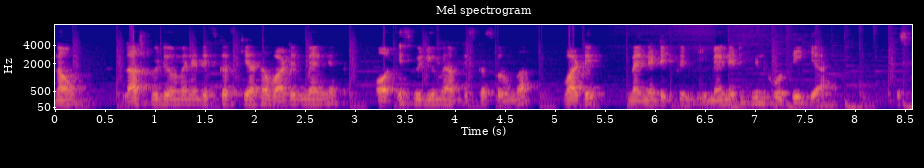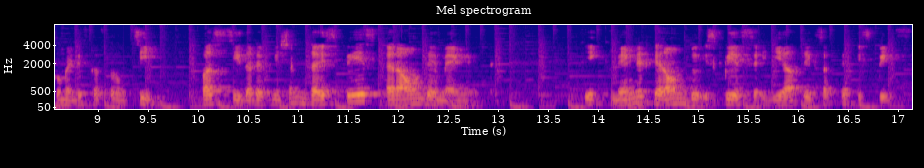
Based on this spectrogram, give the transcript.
नाउ लास्ट वीडियो में मैंने डिस्कस किया था व्हाट इज़ मैग्नेट और इस वीडियो में आप डिस्कस करूँगा व्हाट इज़ मैग्नेटिक फ़ील्ड ये मैग्नेटिक फ़ील्ड होती क्या है? इसको मैं डिस्कस करूँगा see first see the definition the space around a magnet एक मैग्नेट के अराउंड जो स्पेस है, ये आप देख सकते हैं space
